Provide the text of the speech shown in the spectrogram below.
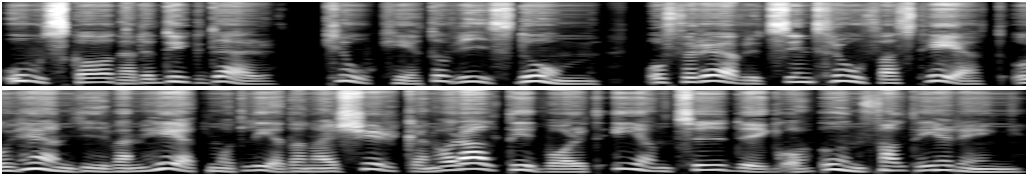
oskadade dygder, klokhet och visdom, och för övrigt sin trofasthet och hängivenhet mot ledarna i kyrkan har alltid varit entydig och undfaltering.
